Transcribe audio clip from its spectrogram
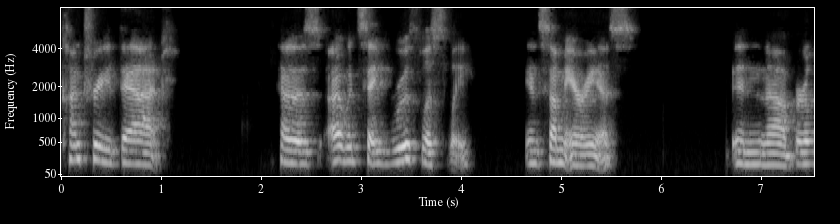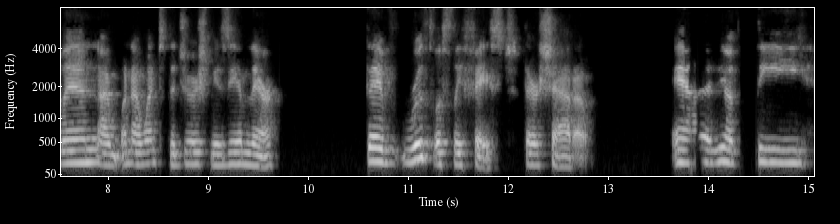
country that has, I would say, ruthlessly in some areas. In uh, Berlin, I, when I went to the Jewish Museum there, they've ruthlessly faced their shadow. And, you know, the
